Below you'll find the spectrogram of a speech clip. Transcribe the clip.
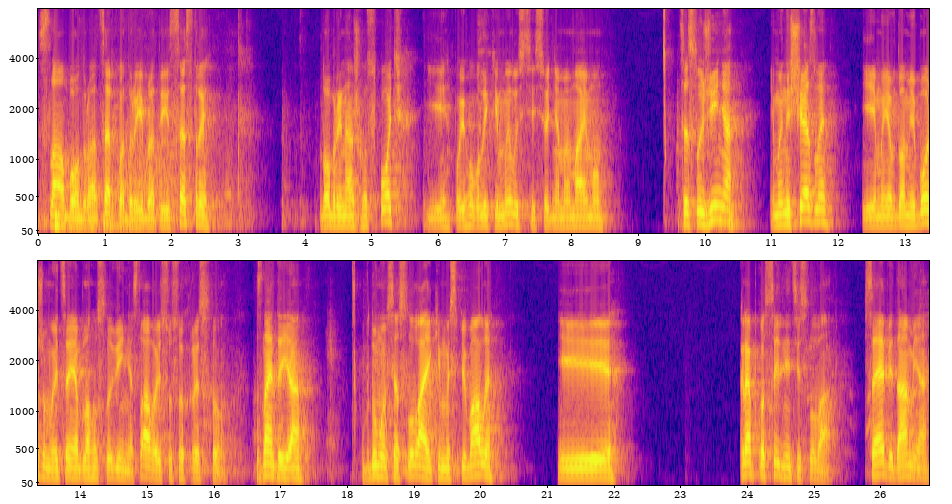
Слава Богу, дорога церква, дорогі брати і сестри. Добрий наш Господь, і по Його великій милості сьогодні ми маємо це служіння, і ми не щезли, і ми є в Домі Божому, і це є благословіння. Слава Ісусу Христу! Знаєте, я вдумався в слова, які ми співали, і крепко сильні ці слова. Все віддам я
